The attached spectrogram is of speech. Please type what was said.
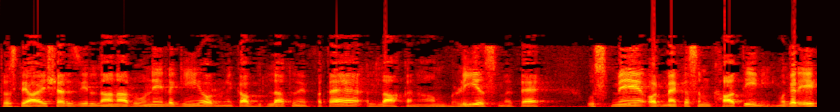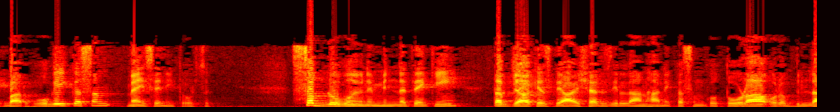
تو اس پہ عائشہ رضی اللہ عنہ رونے لگیں اور انہوں نے کہا، عبداللہ، تمہیں پتا ہے، اللہ کا نام بڑی عصمت ہے۔ اس میں اور میں قسم کھاتی نہیں، مگر ایک بار ہو گئی قسم، میں اسے نہیں توڑ سکتی۔ سب لوگوں نے منتیں کی تب جا کے حضرت عائشہ رضی اللہ عنہ نے قسم کو توڑا اور عبداللہ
